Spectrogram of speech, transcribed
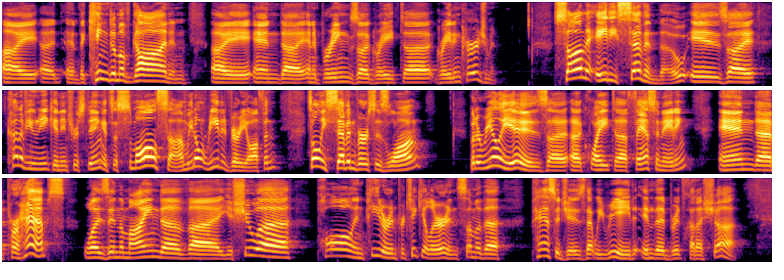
uh, uh, and the kingdom of God, and, uh, and, and it brings a great, great encouragement. Psalm 87, though, is kind of unique and interesting. It's a small psalm. We don't read it very often. It's only seven verses long, but it really is uh, uh, quite uh, fascinating and perhaps was in the mind of Yeshua Paul and Peter in particular in some of the passages that we read in the Brit Chadashah.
